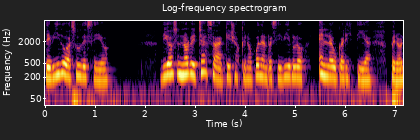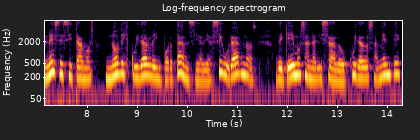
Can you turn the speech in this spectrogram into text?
debido a su deseo. Dios no rechaza a aquellos que no pueden recibirlo en la Eucaristía, pero necesitamos no descuidar la importancia de asegurarnos de que hemos analizado cuidadosamente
